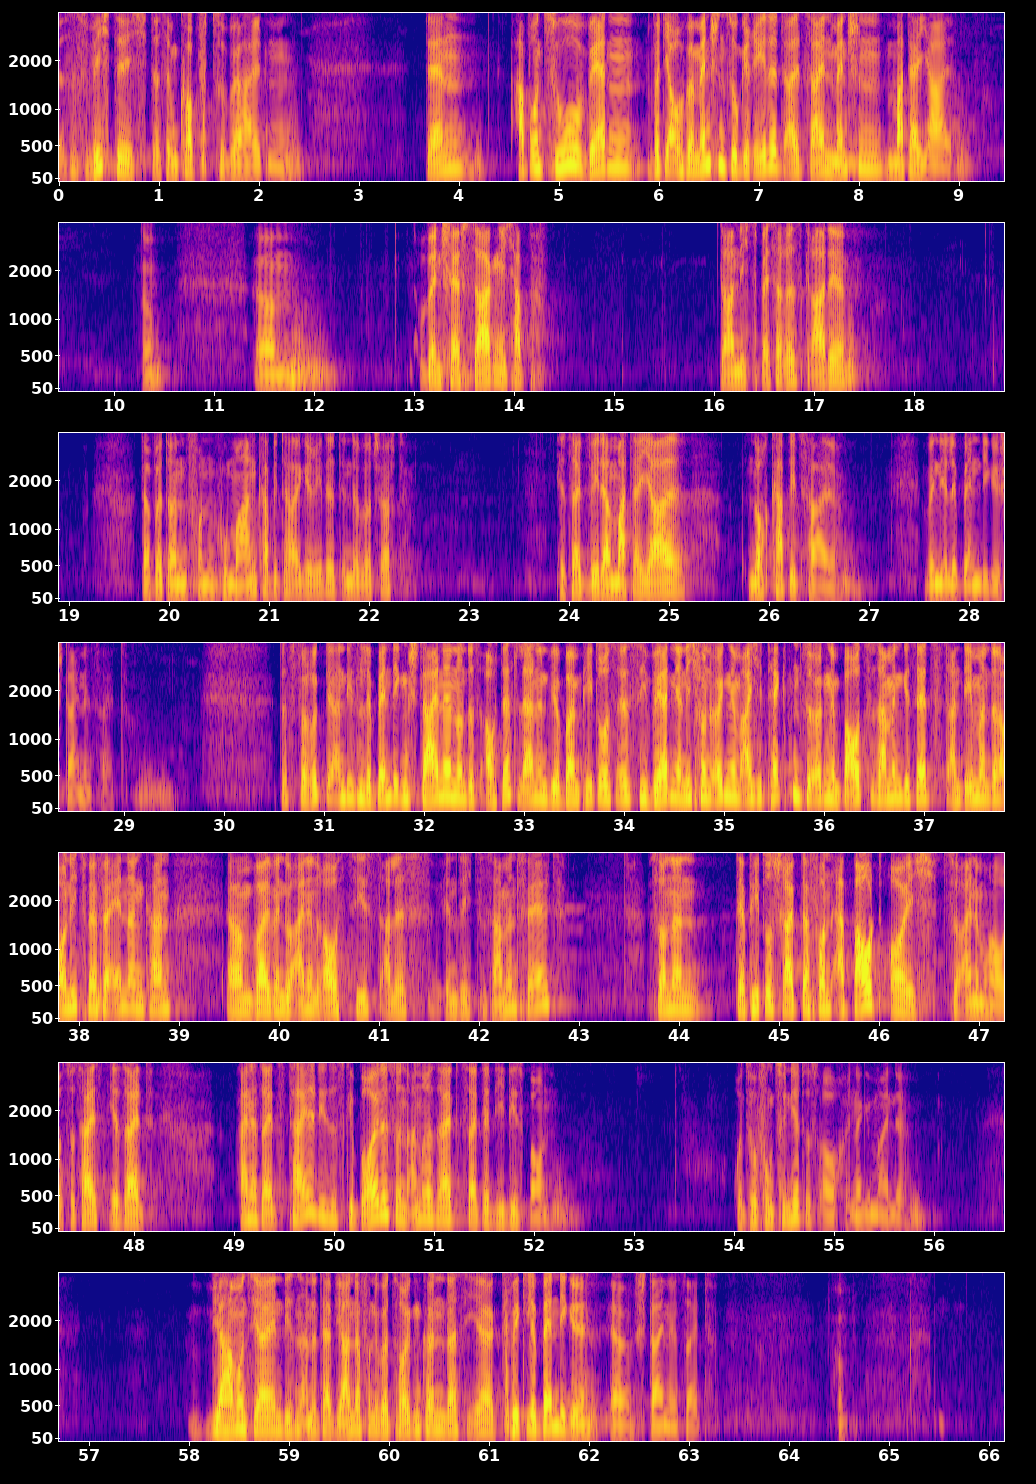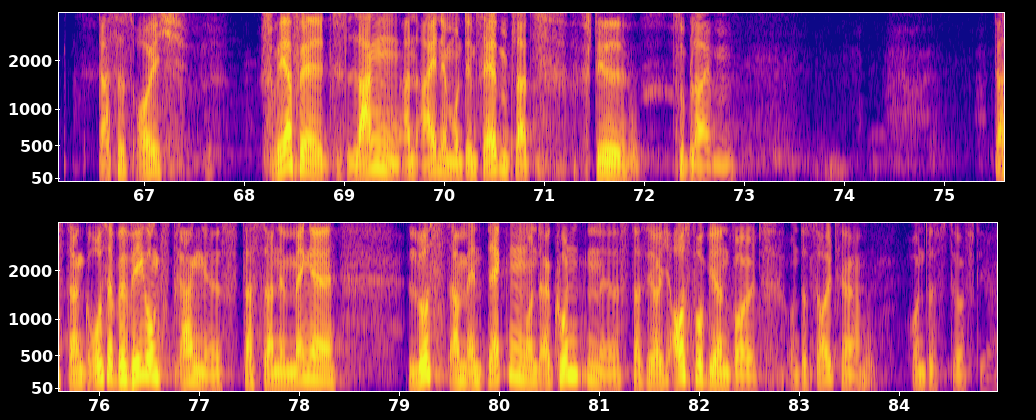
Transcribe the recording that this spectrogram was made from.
Das ist wichtig, das im Kopf zu behalten. Denn ab und zu werden, wird ja auch über Menschen so geredet, als seien Menschen Material. Ne? Ähm, wenn Chefs sagen, ich habe da nichts Besseres gerade, da wird dann von Humankapital geredet in der Wirtschaft. Ihr seid weder Material noch Kapital, wenn ihr lebendige Steine seid. Das Verrückte an diesen lebendigen Steinen, und das, auch das lernen wir beim Petrus, ist, sie werden ja nicht von irgendeinem Architekten zu irgendeinem Bau zusammengesetzt, an dem man dann auch nichts mehr verändern kann, ähm, weil wenn du einen rausziehst, alles in sich zusammenfällt, sondern der Petrus schreibt davon, er baut euch zu einem Haus. Das heißt, ihr seid einerseits Teil dieses Gebäudes und andererseits seid ihr die, die es bauen. Und so funktioniert es auch in der Gemeinde. Wir haben uns ja in diesen anderthalb Jahren davon überzeugen können, dass ihr quicklebendige äh, Steine seid. Dass es euch schwerfällt, lang an einem und demselben Platz still zu bleiben. Dass da ein großer Bewegungsdrang ist, dass da eine Menge Lust am Entdecken und Erkunden ist, dass ihr euch ausprobieren wollt. Und das sollt ihr und das dürft ihr.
